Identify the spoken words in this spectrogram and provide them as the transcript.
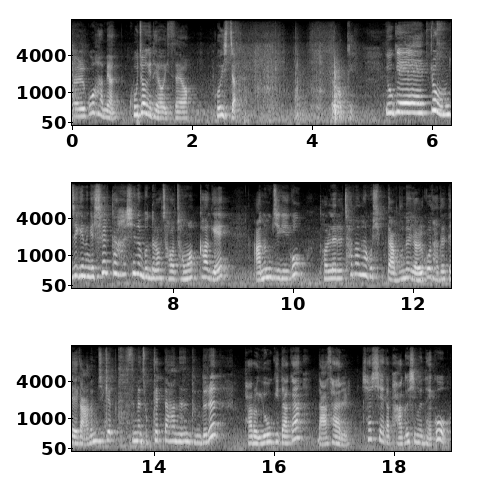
열고 하면 고정이 되어 있어요. 보이시죠? 이렇게. 요게 좀 움직이는 게 싫다 하시는 분들은 저 정확하게 안 움직이고 벌레를 차단하고 싶다. 문을 열고 닫을 때 얘가 안 움직였으면 좋겠다 하는 분들은 바로 여기다가 나사를 샤시에다 박으시면 되고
